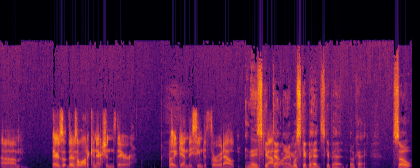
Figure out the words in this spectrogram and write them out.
Um, there's there's a lot of connections there, but again, they seem to throw it out. They skip down. All right, we'll skip ahead. Skip ahead. Okay. So,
